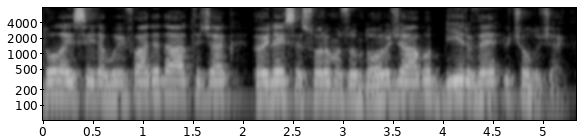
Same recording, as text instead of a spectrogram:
dolayısıyla bu ifade de artacak. Öyleyse sorumuzun doğru cevabı 1 ve 3 olacak.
